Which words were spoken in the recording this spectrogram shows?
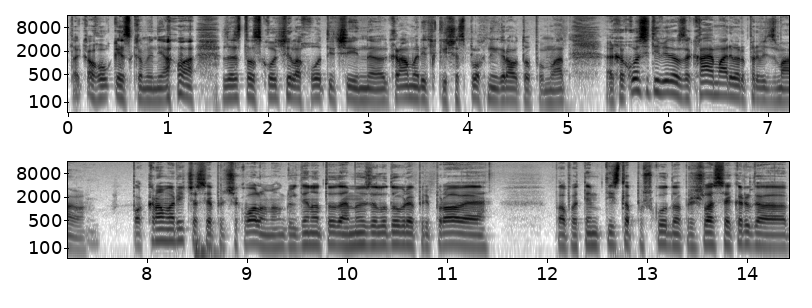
tako hokejska menjava, zdaj sta skočila Hotič in eh, Kramarič, ki še sploh ni igral to pomlad. Eh, kako si ti videl, zakaj je Marijo prvič zmagal? Pa Kramariča se je pričakovalo, no? glede na to, da je imel zelo dobre priprave, pa potem tista poškodba prišla se krga.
